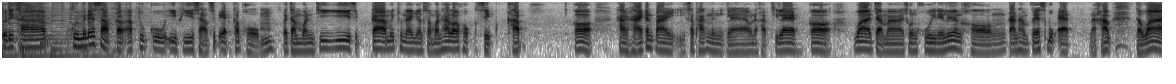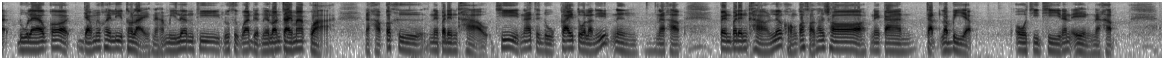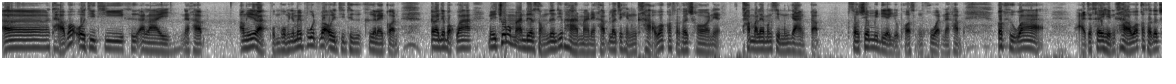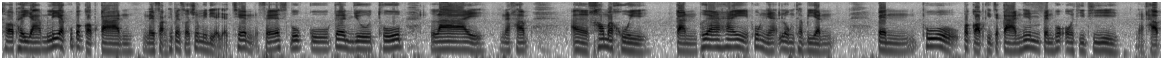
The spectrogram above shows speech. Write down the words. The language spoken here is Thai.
สวัสดีครับ คุณไม่ได้สับกับอัพทูกู EP 31 ครับผม ประจำวันที่ 29 มิถุนายน 2560 ครับ ก็ห่างหายกันไปอีกสักพักหนึ่งอีกแล้วนะครับ ที่แรกก็ว่าจะมาชวนคุยในเรื่องของการทำ Facebook Ad นะครับแต่ว่าดูแล้วก็ยังไม่ค่อยรีบเท่าไหร่นะครับ มีเรื่องที่รู้สึกว่าเดือดเนื้อร้อนใจมากกว่านะครับ ก็คือในประเด็นข่าวที่น่าจะดูใกล้ตัวเรานิดหนึ่งนะครับ เป็นประเด็นข่าวเรื่องของกสทช ในการจัดระเบียบ OTT นั่นเองนะครับถามว่า OTT คืออะไรนะครับเอางี้ดีกว่าผมผมยังไม่พูดว่า OTT คือคืออะไรก่อนกำลังจะบอกว่าในช่วงประมาณเดือน 2 เดือนที่ผ่านมาเนี่ยครับเราจะเห็นข่าวว่ากสทชเนี่ยทำอะไรบางสิ่งบางอย่างกับโซเชียลมีเดียอยู่พอสมควรนะครับ ก็คือว่า อาจจะเคยเห็นข่าวว่ากสทช พยายามเรียกผู้ประกอบการในฝั่งที่เป็นโซเชียลมีเดียอย่างเช่น Facebook Google YouTube Line นะครับเเข้ามาคุยกันเพื่อให้พวกนี้ลงทะเบียนเป็นผู้ประกอบกิจการที่มันเป็นพวก OTT นะครับ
